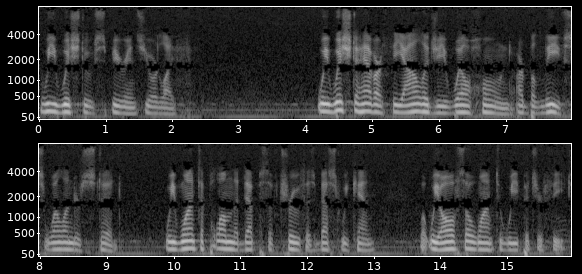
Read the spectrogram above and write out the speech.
we wish to experience your life. We wish to have our theology well honed, our beliefs well understood. We want to plumb the depths of truth as best we can, but we also want to weep at your feet,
